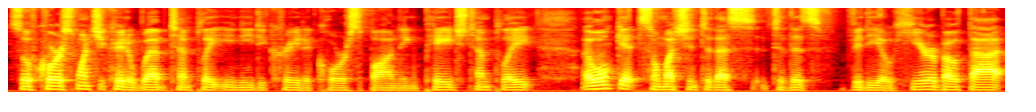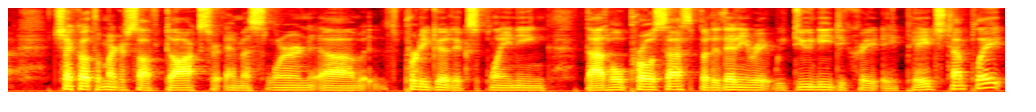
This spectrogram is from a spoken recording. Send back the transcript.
So of course, once you create a web template, you need to create a corresponding page template. I won't get so much into this to this video here about that. Check out the Microsoft Docs or MS Learn. Um, it's pretty good explaining that whole process, but at any rate, we do need to create a page template.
